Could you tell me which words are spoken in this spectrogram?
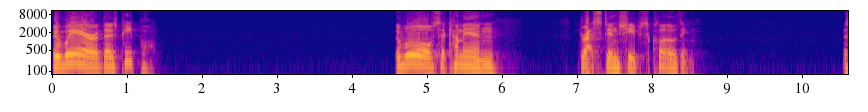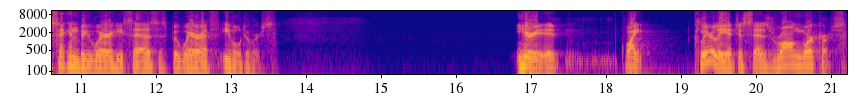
Beware of those people. The wolves that come in dressed in sheep's clothing. The second beware, he says, is beware of evildoers. Here, it, quite clearly, it just says wrong workers.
